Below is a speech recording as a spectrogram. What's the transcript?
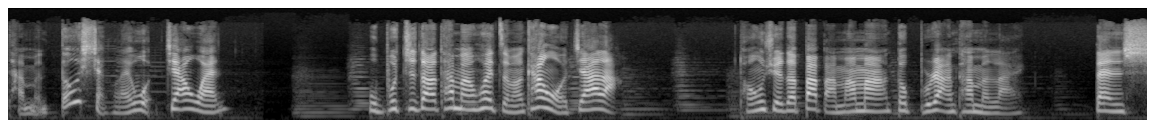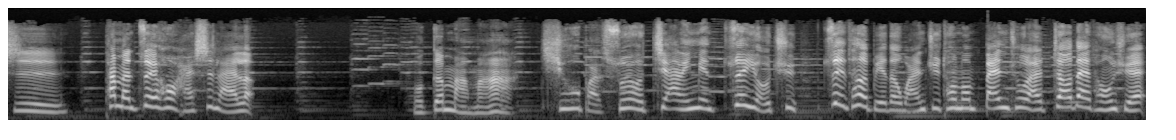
他们都想来我家玩。我不知道他们会怎么看我家啦。同学的爸爸妈妈都不让他们来，但是他们最后还是来了。我跟妈妈几乎把所有家里面最有趣、最特别的玩具通通搬出来招待同学。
